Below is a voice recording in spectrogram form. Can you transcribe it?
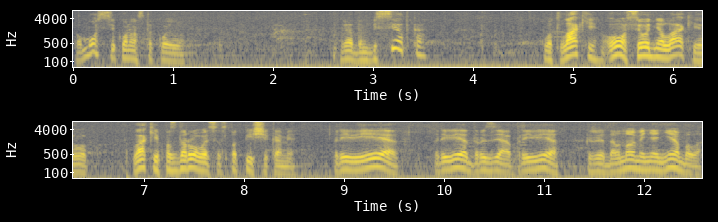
Помостик у нас такой вот. Рядом беседка. Вот Лаки. О, сегодня Лаки. Вот. Лаки, поздоровайся с подписчиками. Привет. Привет, друзья, привет. Скажи, давно меня не было.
